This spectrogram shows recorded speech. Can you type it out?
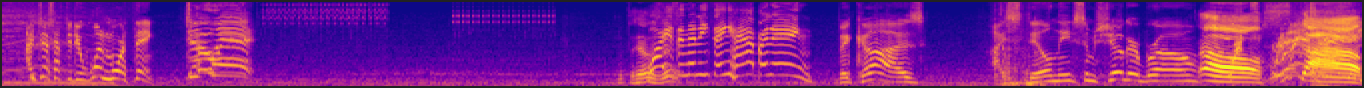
I just have to do one more thing. Do it! What the hell Why is that? isn't anything happening? Because I still need some sugar, bro. Oh, stop.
